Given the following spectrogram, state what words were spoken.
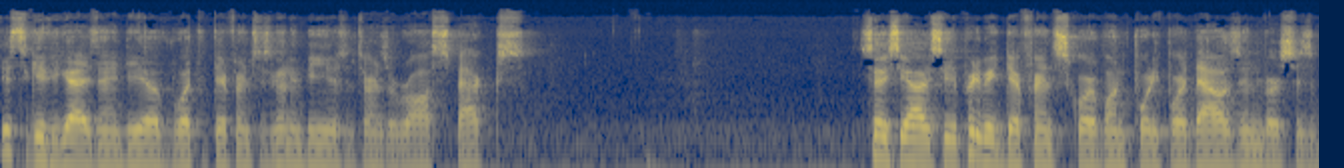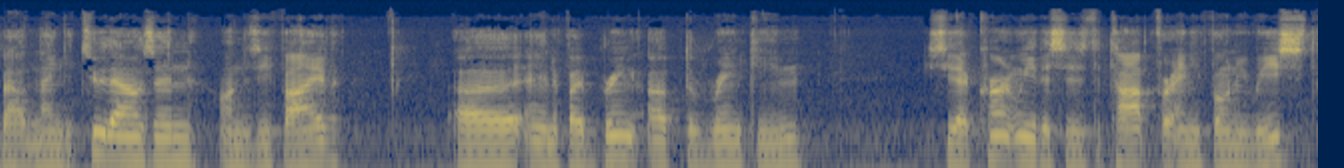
Just to give you guys an idea of what the difference is gonna be just in terms of raw specs. So you see obviously a pretty big difference, score of 144,000 versus about 92,000 on the Z5. Uh, and if I bring up the ranking, you see that currently this is the top for any phone released.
